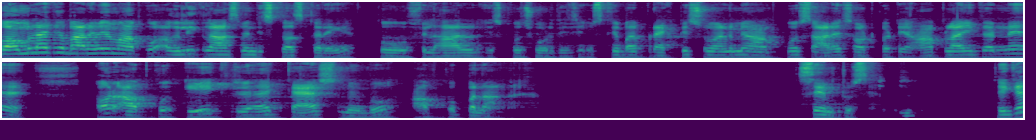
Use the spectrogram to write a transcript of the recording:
फॉर्मूला के बारे में हम आपको अगली क्लास में डिस्कस करेंगे तो फ़िलहाल इसको छोड़ दीजिए। उसके बाद प्रैक्टिस वन में आपको सारे शॉर्टकट यहाँ अप्लाई करने हैं और आपको एक जो है कैश मेमो आपको बनाना है। सेम टू सेम ठीक है?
